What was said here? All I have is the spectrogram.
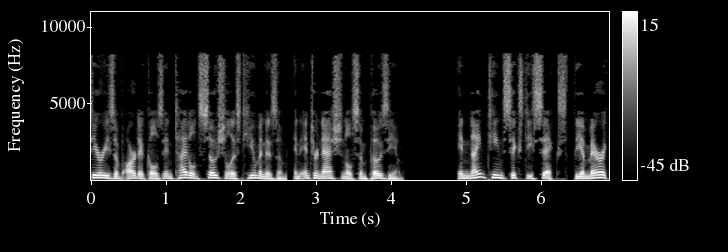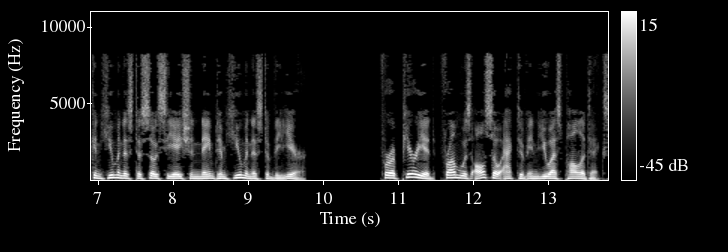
series of articles entitled Socialist Humanism, an International Symposium. In 1966, the American Humanist Association named him Humanist of the Year. For a period, Fromm was also active in U.S. politics.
